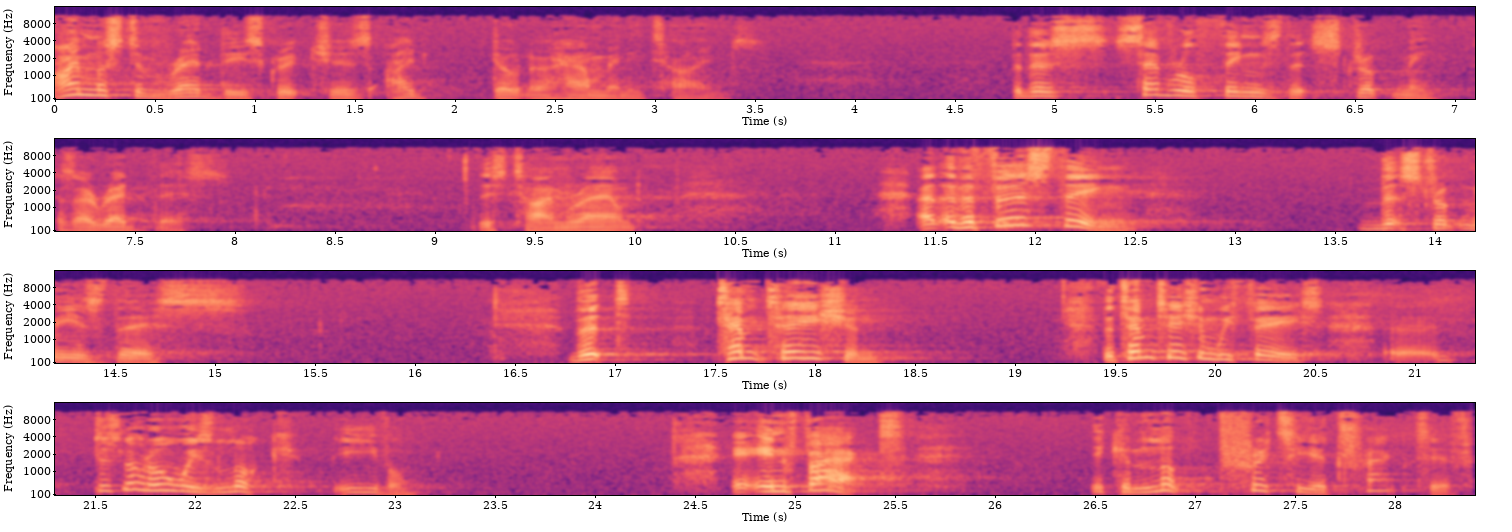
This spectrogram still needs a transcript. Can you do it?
I must have read these scriptures, I don't know how many times. But there's several things that struck me as I read this, this time round. And the first thing that struck me is this that temptation, the temptation we face, uh, does not always look evil. In fact, it can look pretty attractive.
